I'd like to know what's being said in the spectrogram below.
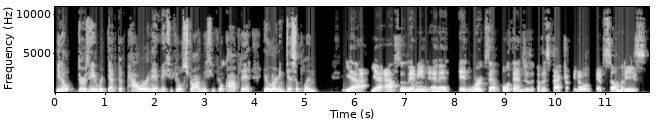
you know, there's a redemptive power in it. It makes you feel strong, makes you feel confident. You're learning discipline. Yeah, yeah, absolutely. I mean, and it, it works at both ends of the spectrum. You know, if somebody's,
